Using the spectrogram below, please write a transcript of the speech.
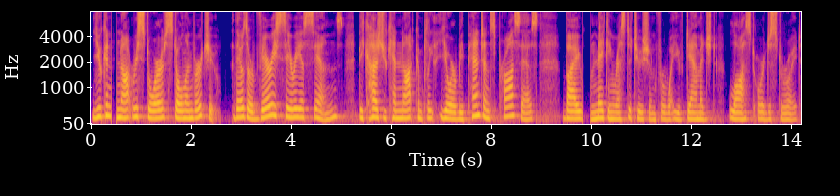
You cannot restore stolen virtue. Those are very serious sins because you cannot complete your repentance process by making restitution for what you've damaged lost, or destroyed.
